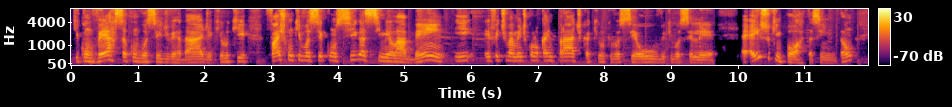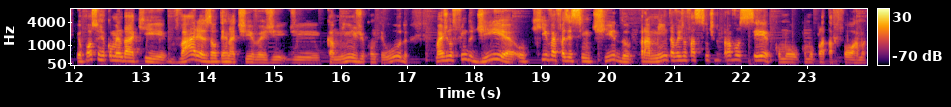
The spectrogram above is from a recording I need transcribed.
que conversa com você de verdade, aquilo que faz com que você consiga assimilar bem e efetivamente colocar em prática aquilo que você ouve, que você lê. É, é isso que importa, assim. Então, eu posso recomendar aqui várias alternativas de, de caminhos de conteúdo, mas no fim do dia, o que vai fazer sentido para mim, talvez não faça sentido para você como, como plataforma.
